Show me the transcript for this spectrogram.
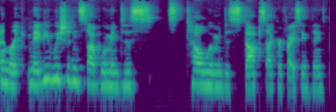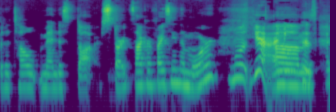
and like maybe we shouldn't stop women to tell women to stop sacrificing things, but to tell men to start start sacrificing them more. Well, yeah, I mean, because um,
